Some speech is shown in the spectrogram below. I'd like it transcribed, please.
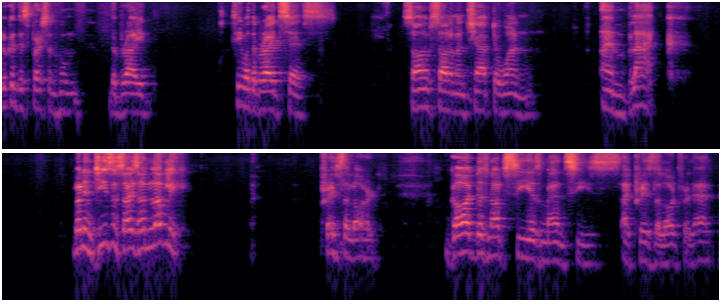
Look at this person whom the bride see what the bride says. Song of solomon chapter 1 i am black but in jesus eyes i'm lovely. Praise the lord God does not see as man sees. I praise the Lord for that.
